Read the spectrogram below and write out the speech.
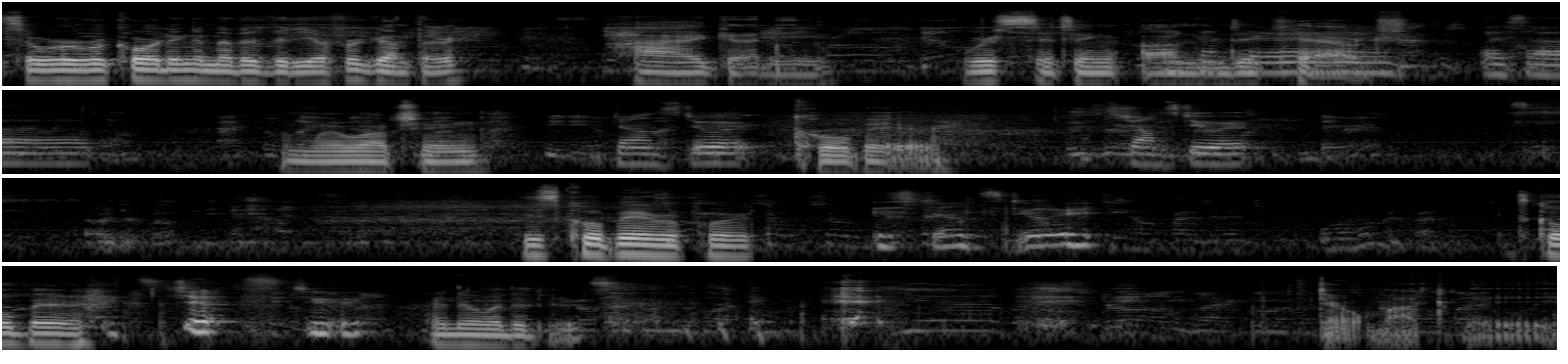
So we're recording another video for Gunther. Hi, Gunny. We're sitting on the couch What's up? and we're watching Jon Stewart. Colbert. It's Jon Stewart. This Colbert report. It's Jon Stewart. It's Colbert. It's John Stewart. I know what it is. Don't mock me.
